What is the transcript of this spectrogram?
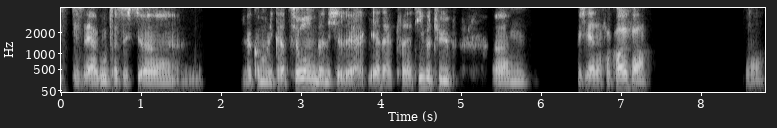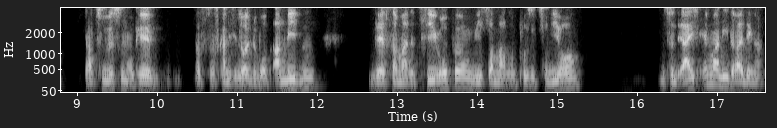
Es ist eher gut, dass ich äh, in der Kommunikation bin, ich eher, eher der kreative Typ, ähm, bin ich eher der Verkäufer. Ja. Dazu wissen, okay, was, was kann ich den Leuten überhaupt anbieten? Wer ist da meine Zielgruppe? Wie ist da meine Positionierung? Das sind eigentlich immer die drei Dinge.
